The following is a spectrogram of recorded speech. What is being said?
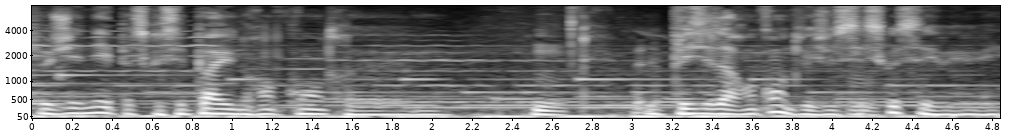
peu gêné parce que c'est pas une rencontre. euh, Hmm. Le plaisir de la rencontre, oui, je sais Hmm. ce que c'est. oui,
